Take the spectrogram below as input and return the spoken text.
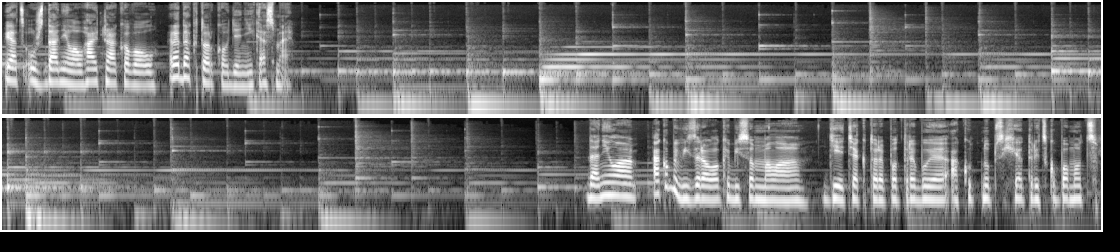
Viac už s Danielou Hajčákovou, redaktorkou denníka SME. Danila, ako by vyzeralo, keby som mala dieťa, ktoré potrebuje akutnú psychiatrickú pomoc?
